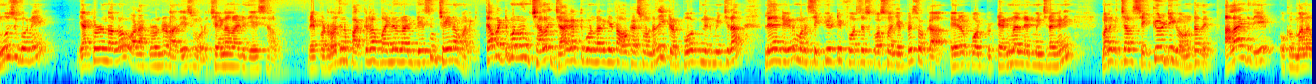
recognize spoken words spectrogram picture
మూసుకొని ఎక్కడ ఉండాలో వాడు అక్కడ ఉంటాడు ఆ దేశం వాడు. చైనా లాంటి దేశాలు. రేపటి రోజున పక్కన బళ్ళి లాంటి దేశం చైనా మనకి. కాబట్టి మనం చాలా జాగ్రత్తగా ఉండడానికి అయితే అవకాశం ఉంటుంది. ఇక్కడ పోర్ట్ నిర్మించినా లేదంటే కానీ మన సెక్యూరిటీ ఫోర్సెస్ కోసం అని చెప్పేసి ఒక ఎయిర్పోర్ట్ టెర్మినల్ నిర్మించినా కానీ మనకి చాలా సెక్యూరిటీగా ఉంటుంది. అలాంటిది ఒక మనం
